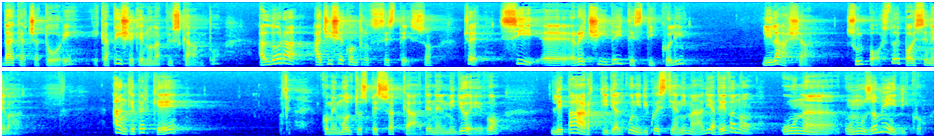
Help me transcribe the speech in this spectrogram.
dai cacciatori e capisce che non ha più scampo, allora agisce contro se stesso, cioè si eh, recide i testicoli, li lascia sul posto e poi se ne va. Anche perché, come molto spesso accade nel Medioevo, le parti di alcuni di questi animali avevano un, un uso medico,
